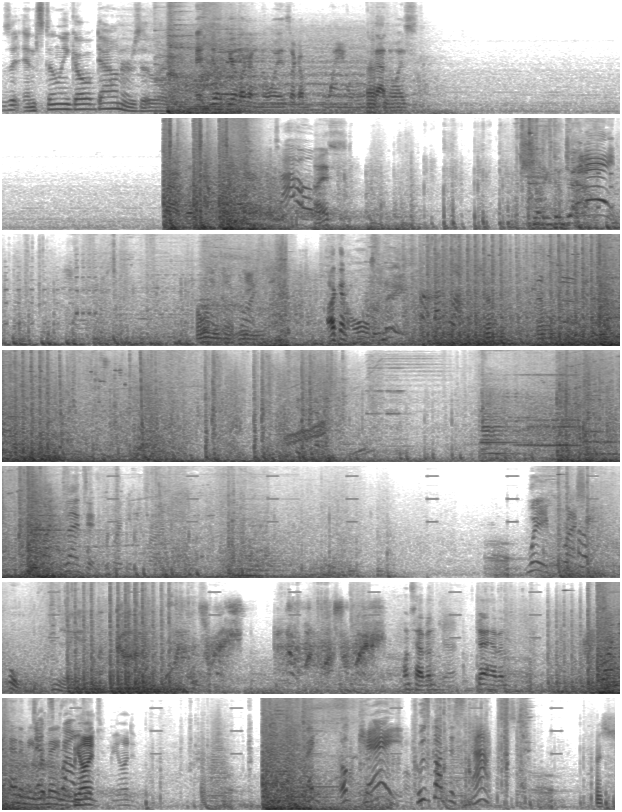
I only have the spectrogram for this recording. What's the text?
Does it instantly go down or is it like... And you'll hear like a noise, like a wow, uh, that noise. Ciao. Nice. Shutting them down. Grenade. I want to. I can hold. Planted. Wave crashing. Oh, when did I get... One's heaven. Jett heaven. One enemy Jett's remaining. grounded. Behind, behind him. Right. Okay. Who's got the snacks? Nice.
